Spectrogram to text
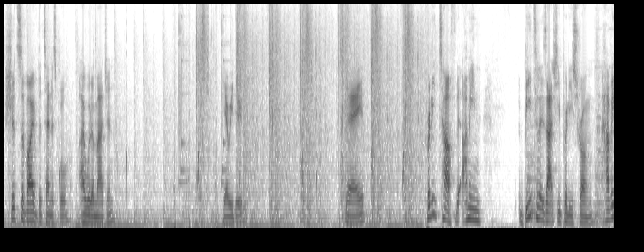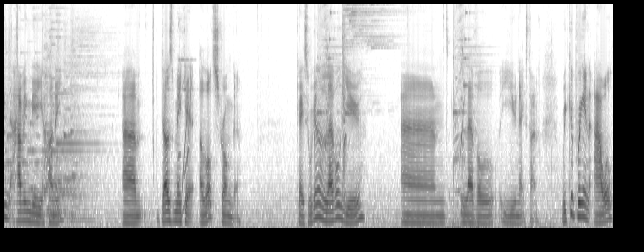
Should survive the tennis ball, I would imagine. Yeah, we do. Okay, pretty tough. I mean, Beetle is actually pretty strong. Having having the honey um, does make it a lot stronger. Okay, so we're to level you and level you next time. We could bring in Owl,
